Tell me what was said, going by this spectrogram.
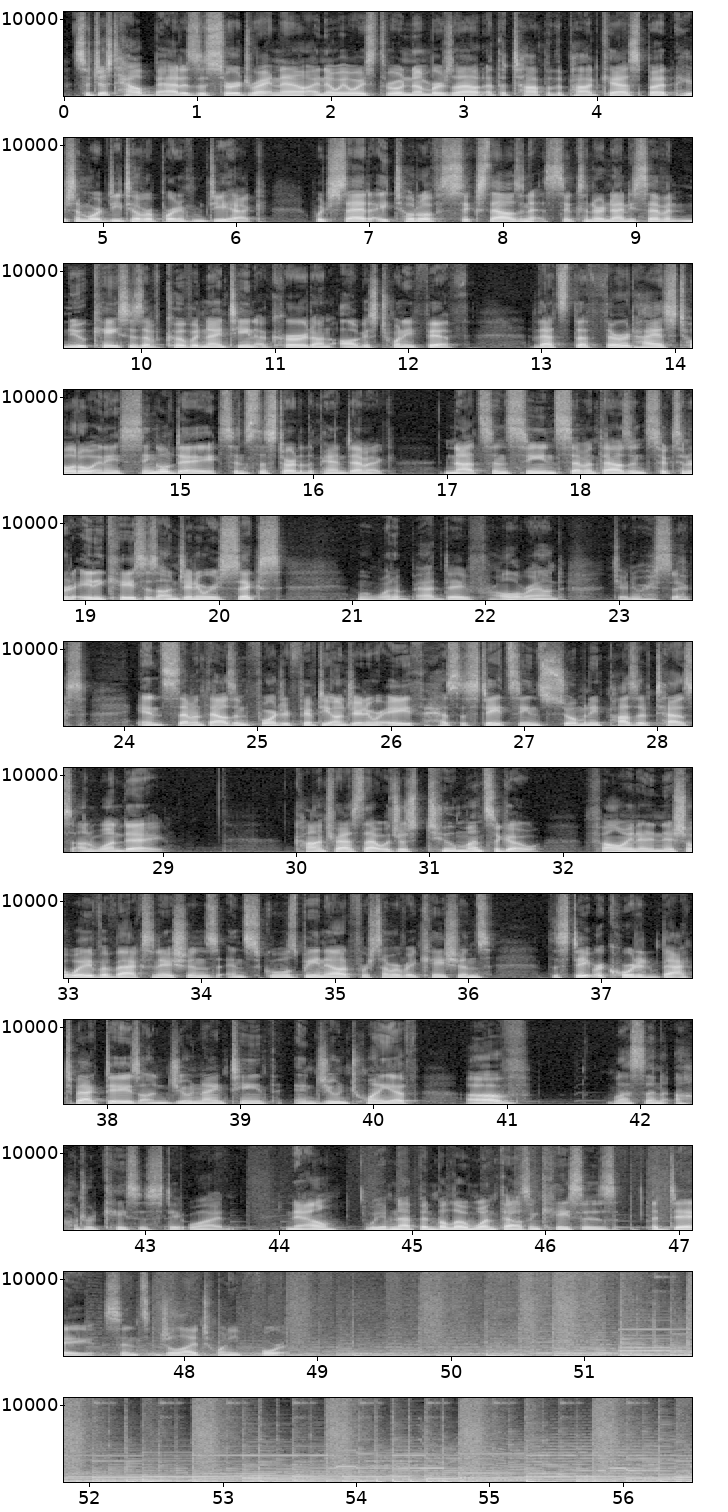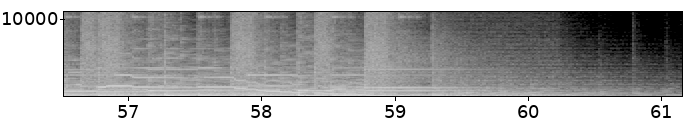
So, just how bad is the surge right now? I know we always throw numbers out at the top of the podcast, but here's some more detailed reporting from DHEC, which said a total of 6,697 new cases of COVID 19 occurred on August 25th. That's the third highest total in a single day since the start of the pandemic. Not since seeing 7,680 cases on January 6th. Well, what a bad day for all around, January 6th. And 7,450 on January 8th has the state seen so many positive tests on one day. Contrast that with just two months ago. Following an initial wave of vaccinations and schools being out for summer vacations, the state recorded back to back days on June 19th and June 20th of less than 100 cases statewide. Now, we have not been below 1,000 cases a day since July 24th.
